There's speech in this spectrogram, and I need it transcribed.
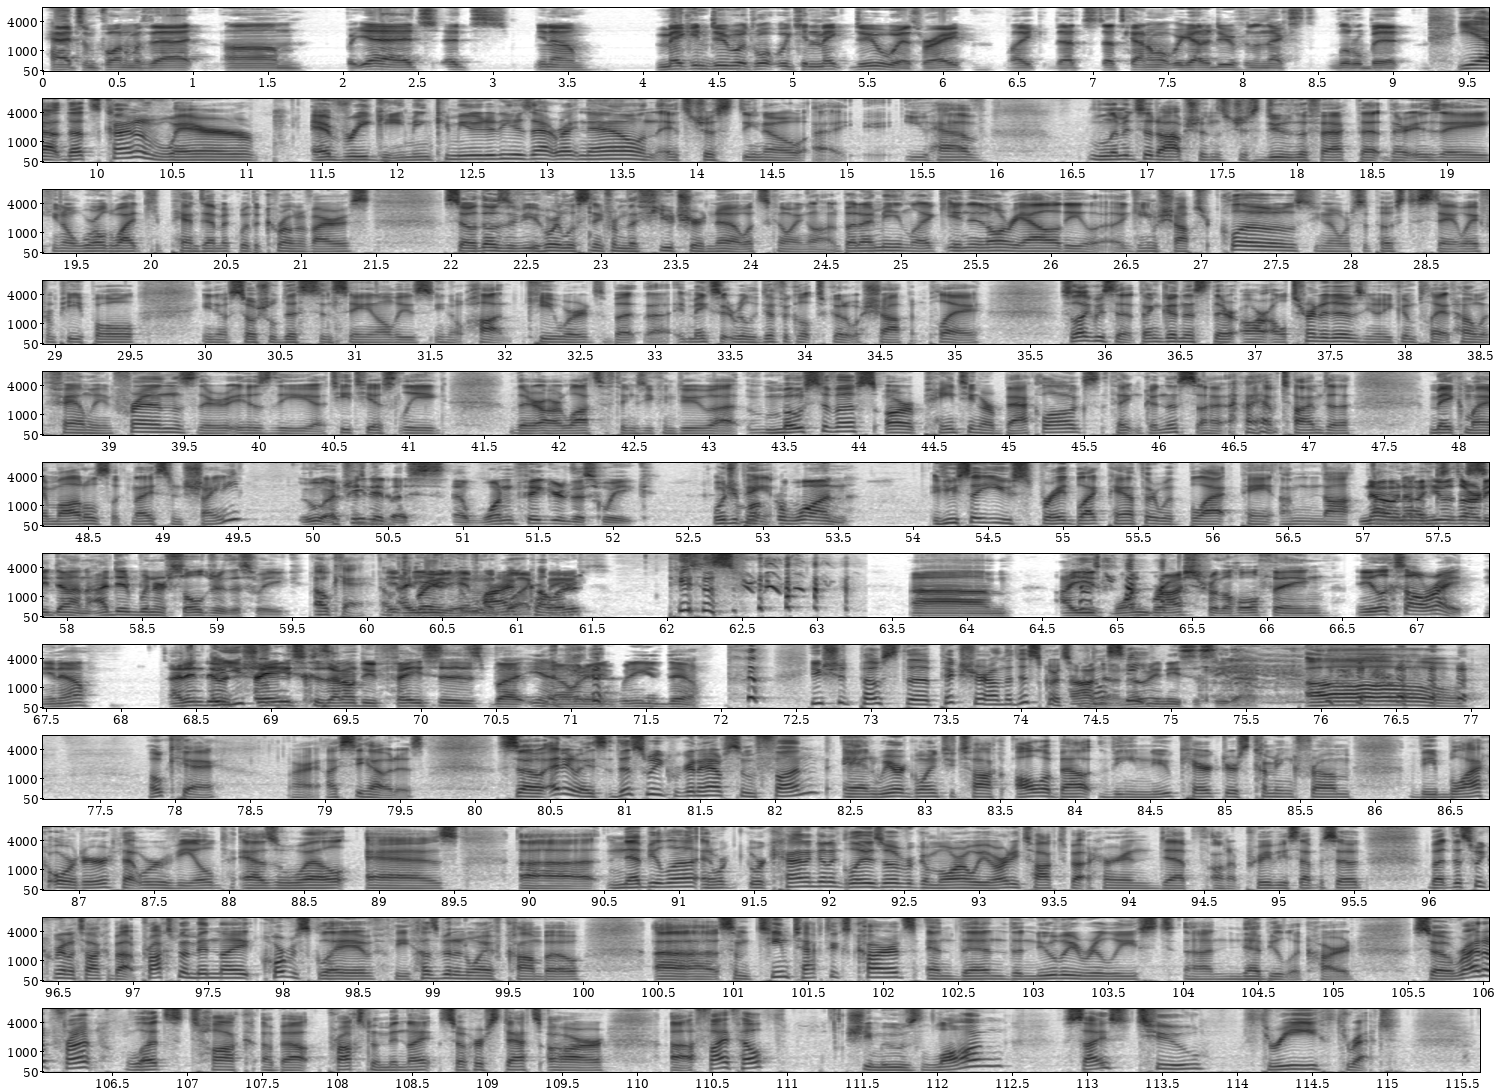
had some fun with that. Um, but yeah, it's it's you know making do with what we can make do with, right? Like that's that's kind of what we got to do for the next little bit. Yeah, that's kind of where every gaming community is at right now, and it's just you know you have limited options just due to the fact that there is a you know worldwide pandemic with the coronavirus. So those of you who are listening from the future know what's going on. But I mean, like in, in all reality, uh, game shops are closed. You know, we're supposed to stay away from people. You know, social distancing and all these you know hot keywords. But uh, it makes it really difficult to go to a shop and play. So, like we said, thank goodness there are alternatives. You know, you can play at home with family and friends. There is the uh, TTS League. There are lots of things you can do. Uh, most of us are painting our backlogs. Thank goodness. I, I have time to make my models look nice and shiny. Ooh, I Which is painted a, s- a one figure this week. What'd you I'm up paint? to one. If you say you sprayed Black Panther with black paint, I'm not. No, I'm no, he was interested. already done. I did Winter Soldier this week. Okay. Okay. I sprayed used him with five black colors. Jesus. Um, I used one brush for the whole thing. He looks all right, you know. I didn't do Oh, his you face because I don't do faces, but you know what are you, what are you gonna do? you should post the picture on the Discord so Oh no, see. nobody needs to see that. Oh, okay. All right, I see how it is. So, anyways, this week we're going to have some fun, and we are going to talk all about the new characters coming from the Black Order that were revealed, as well as uh, Nebula, and we're, we're kind of going to glaze over Gamora. We've already talked about her in depth on a previous episode, but this week we're going to talk about Proxima Midnight, Corvus Glaive, the husband and wife combo, uh, some Team Tactics cards, and then the newly released uh, Nebula card. So, right up front, let's talk about Proxima Midnight. So, her stats are uh, 5 health, she moves long, size 2, 3 threat.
